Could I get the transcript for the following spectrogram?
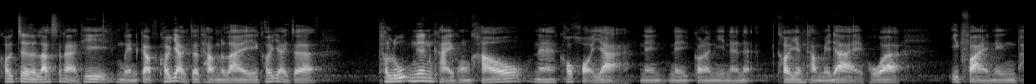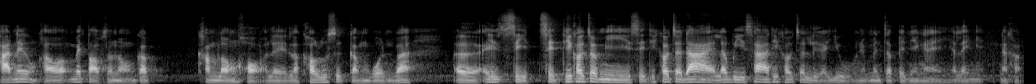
เขาเจอลักษณะที่เหมือนกับเขาอยากจะทำอะไรเขาอยากจะทะลุเงื่อนไขของเขานะเขาขอหย่าในในกรณีนั้นนะเขายังทำไม่ได้ เพราะว่าอีกฝ่ายหนึ่งพาร์ทเนอร์ของเขาไม่ตอบสนองกับคำร้องขอเลย แล้วเขารู้สึกกังวลว่าเออไอสิทธิ์สิทธิ์ที่เขาจะมีสิทธิ์ที่เขาจะได้ แล้ววีซ่าที่เขาจะเหลืออยู่เนี่ยมันจะเป็นยังไงอะไรเงี้ยนะครับ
